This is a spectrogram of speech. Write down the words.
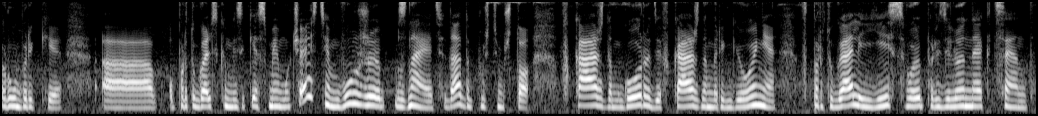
рубрики э, о португальском языке с моим участием, вы уже знаете, да, допустим, что в каждом городе, в каждом регионе в Португалии есть свой определенный акцент,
